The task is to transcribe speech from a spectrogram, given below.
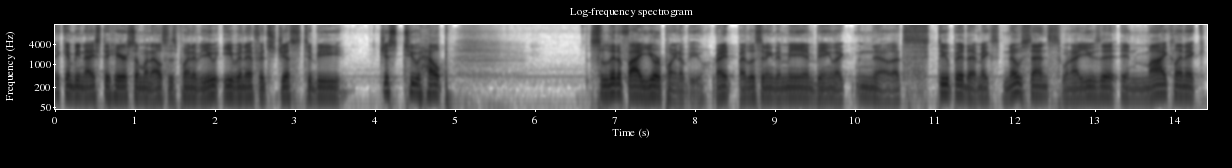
It can be nice to hear someone else's point of view, even if it's just to be just to help solidify your point of view, right? By listening to me and being like, no, that's stupid. That makes no sense. When I use it in my clinic,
